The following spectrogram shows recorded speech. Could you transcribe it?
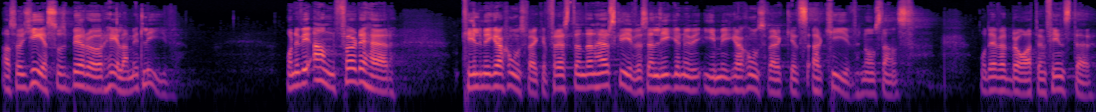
Alltså Jesus berör hela mitt liv. Och när vi anför det här till Migrationsverket, förresten den här skrivelsen ligger nu i Migrationsverkets arkiv någonstans. Och det är väl bra att den finns där.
